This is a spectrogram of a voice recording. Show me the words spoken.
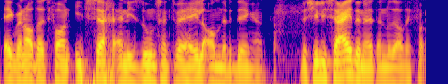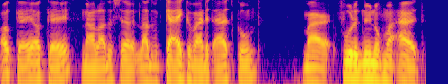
ik ben altijd van iets zeggen en iets doen zijn twee hele andere dingen. Dus jullie zeiden het en toen dacht ik van, oké, oké, nou laten we, zeggen- laten we kijken waar dit uitkomt. Maar voer het nu nog maar uit.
